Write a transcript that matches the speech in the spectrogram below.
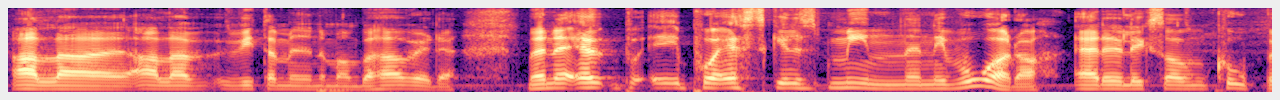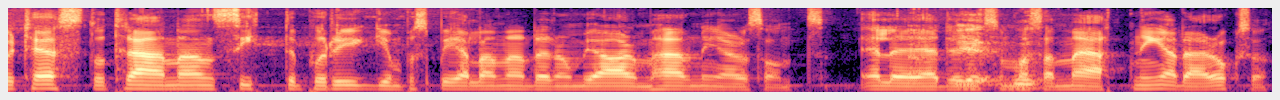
alla, alla vitaminer man behöver i det. Men eh, på Eskils minnenivå då? Är det liksom Cooper-test och tränaren sitter på ryggen på spelarna där de gör armhävningar och sånt? Eller är det liksom massa mätningar där också?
